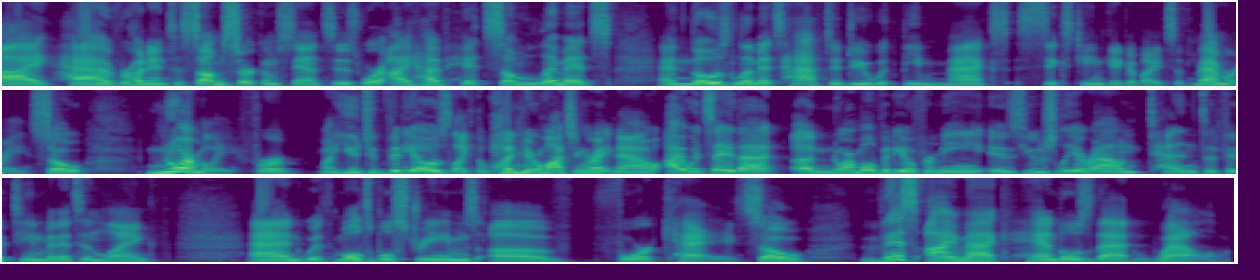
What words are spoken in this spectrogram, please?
I have run into some circumstances where I have hit some limits, and those limits have to do with the max 16 gigabytes of memory. So Normally, for my YouTube videos like the one you're watching right now, I would say that a normal video for me is usually around 10 to 15 minutes in length and with multiple streams of 4K. So this iMac handles that well.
